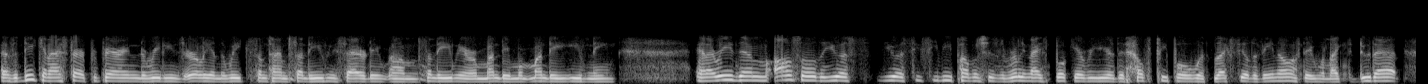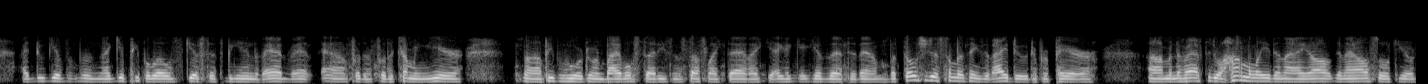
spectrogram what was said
as a deacon, I start preparing the readings early in the week, sometimes Sunday evening, Saturday, um, Sunday evening, or Monday Monday evening. And I read them. Also, the US USCCB publishes a really nice book every year that helps people with Lectio Divina if they would like to do that. I do give them, I give people those gifts at the beginning of Advent uh, for the for the coming year. Uh, people who are doing Bible studies and stuff like that, I, I, I give that to them. But those are just some of the things that I do to prepare. Um, and if I have to do a homily, then I then I also you know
